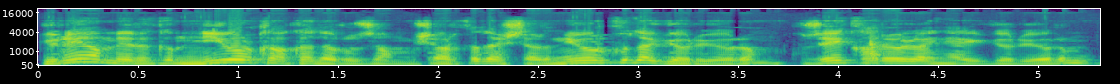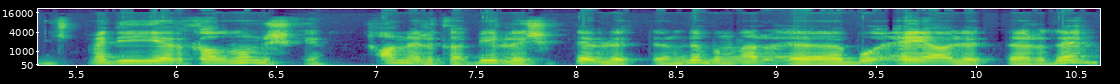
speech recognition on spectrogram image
Güney Amerika, New York'a kadar uzanmış arkadaşlar. New York'u da görüyorum. Kuzey Carolina'yı görüyorum. Gitmediği yer kalmamış ki. Amerika Birleşik Devletleri'nde bunlar e, bu eyaletlerde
